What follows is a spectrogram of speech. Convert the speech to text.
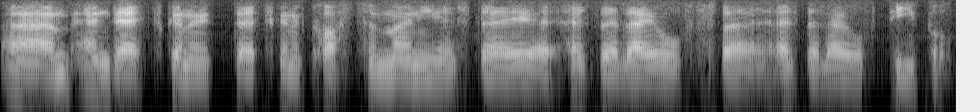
um, and that's going to that's going to cost some money as they uh, as they lay off uh, as they lay off people.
